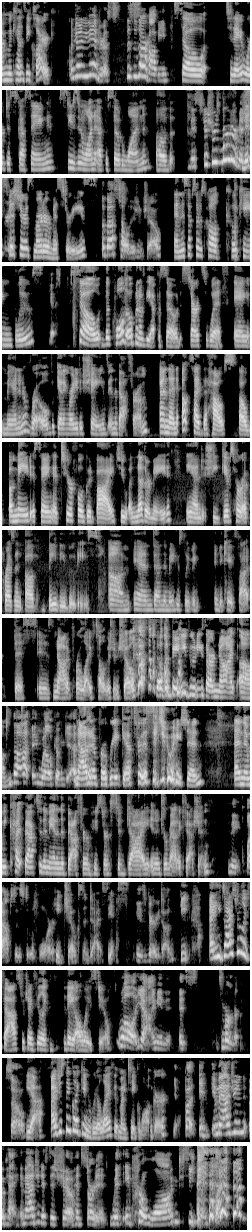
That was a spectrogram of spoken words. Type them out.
I'm Mackenzie Clark. I'm Genevieve Andrus. This is our hobby. So today we're discussing season one, episode one of Miss Fisher's Murder Mystery. Miss Fisher's Murder Mysteries. The best television show. And this episode is called Cocaine Blues. Yes. So the cold open of the episode starts with a man in a robe getting ready to shave in the bathroom. And then outside the house, uh, a maid is saying a tearful goodbye to another maid, and she gives her a present of baby booties. Um, and then the maid who's leaving indicates that this is not a pro life television show. so the baby booties are not um, Not a welcome gift. not an appropriate gift for this situation. And then we cut back to the man in the bathroom who starts to die in a dramatic fashion. And he collapses to the floor. He chokes and dies. Yes. He's very done. He And he dies really fast, which I feel like they always do. Well, yeah, I mean, it's it's murder. So, Yeah. I just think like in real life it might take longer. yeah. But if, imagine, okay, imagine if this show had started with a prolonged sequence, like,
